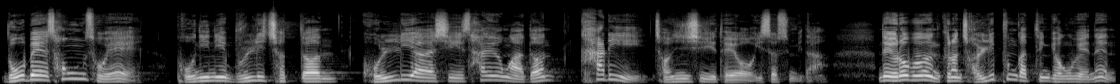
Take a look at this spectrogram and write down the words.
노베 성소에 본인이 물리쳤던 골리앗이 사용하던 칼이 전시되어 있었습니다. 근데 여러분 그런 전리품 같은 경우에는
